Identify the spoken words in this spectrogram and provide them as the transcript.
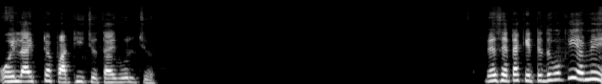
ওই লাইভটা পাঠিয়েছো, তাই বলছো? বেশ, এটা কেটে দেবো কি আমি?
